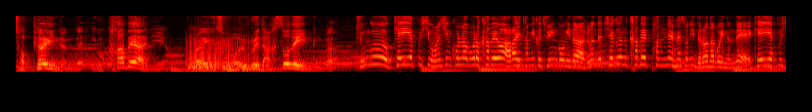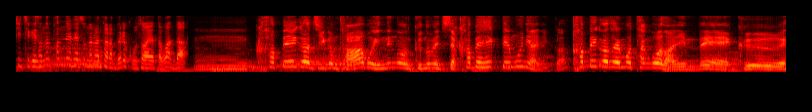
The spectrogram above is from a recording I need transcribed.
접혀 있는데 이거 카베 아니에요? 뭐야 이거 지금 얼굴이 낙서돼 있는 거야? 중국 KFC 원신 콜라보로 카베와 아라이타미크 주인공이다. 그런데 최근 카베 판넬 훼손이 늘어나고 있는데 KFC 측에서는 판넬 훼손을 한 사람들을 고소하였다고 한다. 음 카베가 지금 당하고 있는 건 그놈의 진짜 카베 핵 때문이 아닐까? 카베가 잘못한 건 아닌데 그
